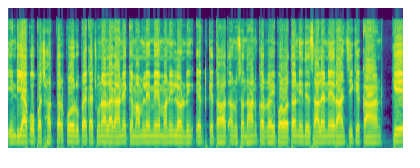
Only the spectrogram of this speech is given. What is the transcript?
इंडिया को 75 करोड़ रुपए का चुना लगाने के मामले में मनी लॉन्ड्रिंग एक्ट के तहत अनुसंधान कर रही प्रवर्तन निदेशालय ने रांची के कांड के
